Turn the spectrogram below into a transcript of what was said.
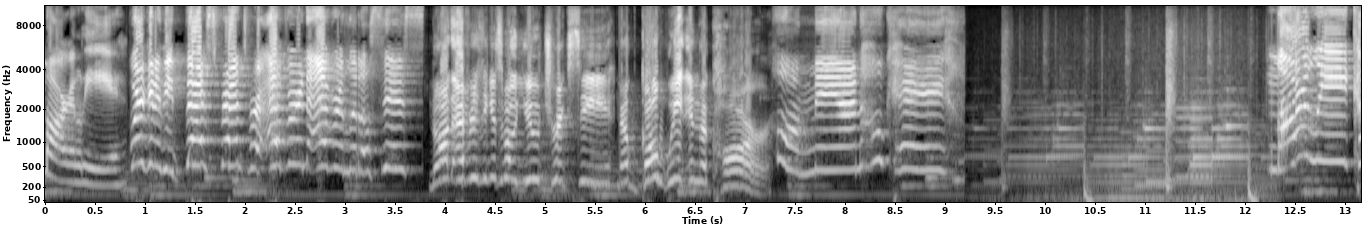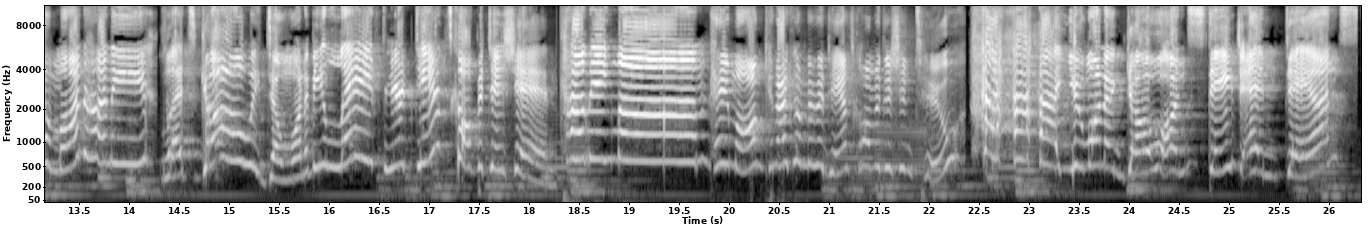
Marley. We're gonna be best friends forever and ever, little sis. Not everything is about you, Trixie. Now go wait in the car. Oh man, okay. Marley, come on, honey. Let's go. We don't want to be late for your dance competition. Coming, Mom. Hey mom, can I come to the dance competition too? You want to go on stage and dance?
